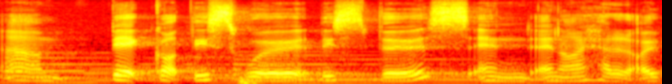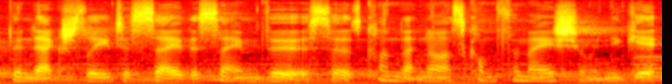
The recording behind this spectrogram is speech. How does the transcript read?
Um, Beck got this word, this verse, and, and I had it opened actually to say the same verse. So it's kind of that nice confirmation when you get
